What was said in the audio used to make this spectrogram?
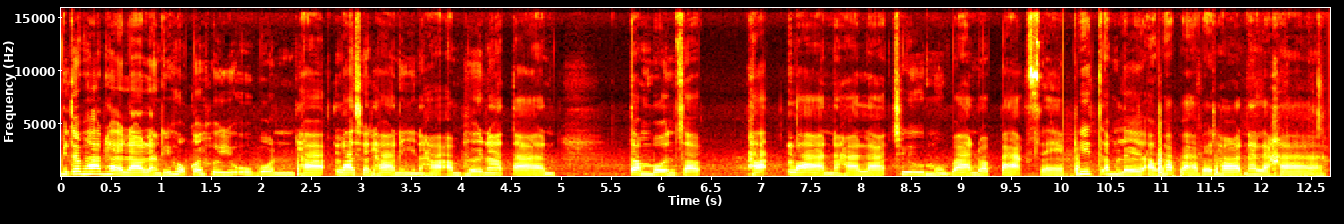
มิตรภาพไทยลาวแหล่งที่ 6 ก็คืออยู่อุบลทาราชธานีนะคะอำเภอนาตาลตำบลสะพะลานนะคะ และชื่อหมู่บ้านว่าปากแสบที่จำเลยเอาผ้าป่าไปทอดนั่นแหละค่ะ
